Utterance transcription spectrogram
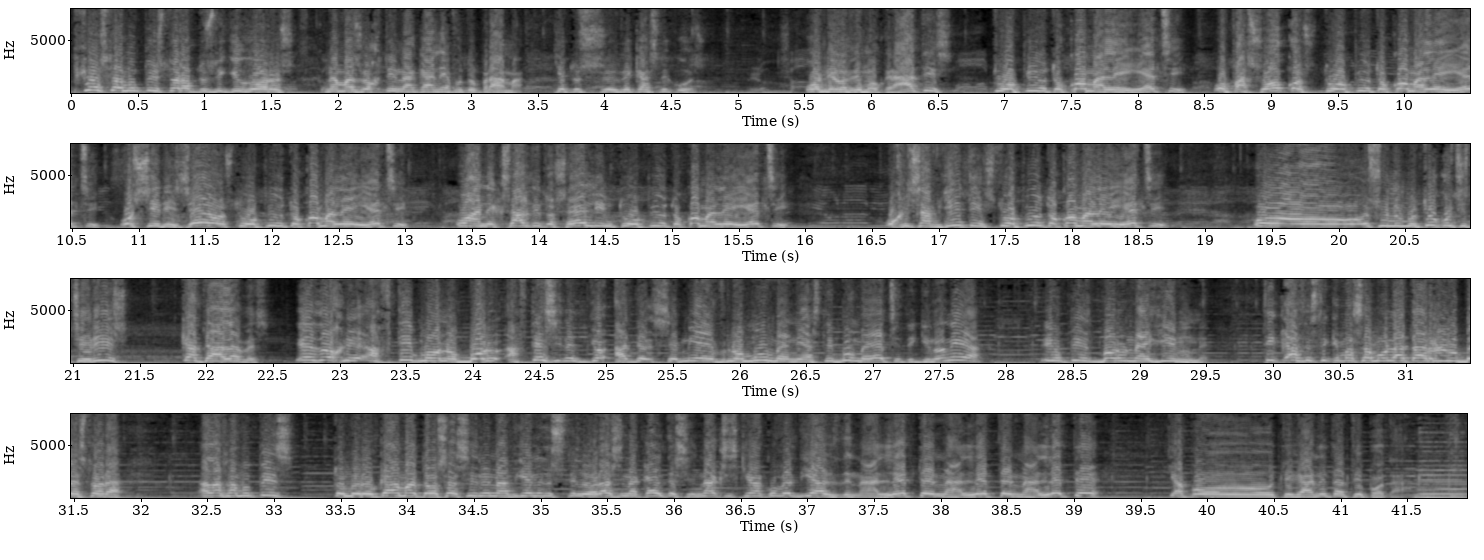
Ποιος θα μου πεις τώρα από τους δικηγόρους να μας δοχτεί να κάνει αυτό το πράγμα και τους δικαστικούς; Ο Νεοδημοκράτης του οποίου το κόμμα λέει έτσι Ο Πασόκος του οποίου το κόμμα λέει έτσι Ο Σιριζέος του οποίου το κόμμα λέει έτσι Ο Ανεξάρτητος Έλλην του οποίου το κόμμα λέει έτσι Ο Χρυσαυγίτης του οποίου το κόμμα λέει έτσι Ο Σουλουμουτούκου Τσιτσιρής Κατάλαβες. Εδώ αυτοί μόνο μπορούν Αυτές είναι δυο, σε μια ευνομούμενη ας την πούμε έτσι την κοινωνία Οι οποίες μπορούν να γίνουν Τι κάθεστε και μας αμολάτε αρλούμπες τώρα. Αλλά θα μου πεις το μεροκάματο σας είναι να βγαίνετε στη τηλεοράση να κάνετε συνάξεις και να κουβεντιάζετε. Να λέτε, να λέτε, να λέτε και από τη γανίτα τίποτα.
